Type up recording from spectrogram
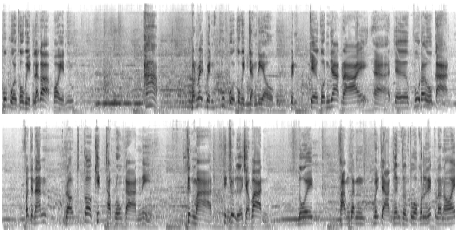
ผู้ป่วยโควิด แล้วก็พอเห็นภาพมันไม่เป็นผู้ป่วยโควิดอย่างเดียว เป็นเจอคนยากไร้อ่าเจอผู้ด้อยโอกาส เพราะฉะนั้นเราก็คิดทำโครงการนี่ขึ้นมาที่ช่วยเหลือชาวบ้าน โดยทำกันบริจาคเงินส่วนตัวคนละเล็กคนละน้อย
